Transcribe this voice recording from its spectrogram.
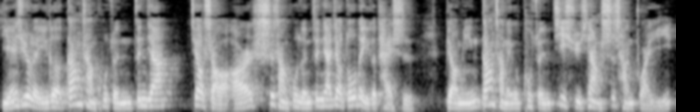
延续了一个钢厂库存增加较少，而市场库存增加较多的一个态势，表明钢厂的一个库存继续向市场转移。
